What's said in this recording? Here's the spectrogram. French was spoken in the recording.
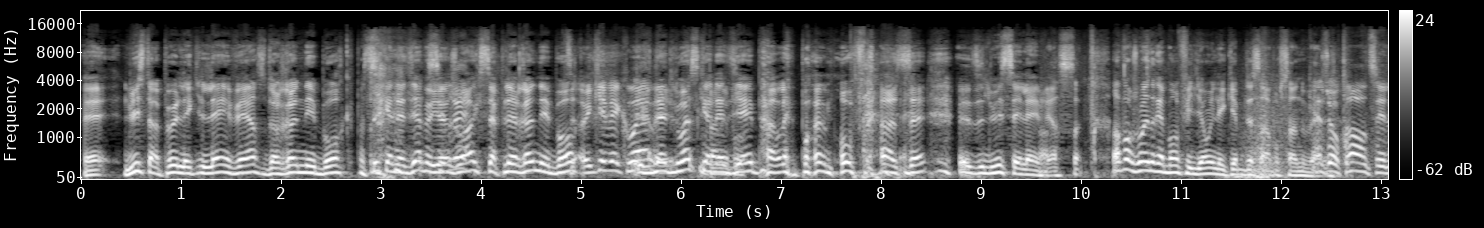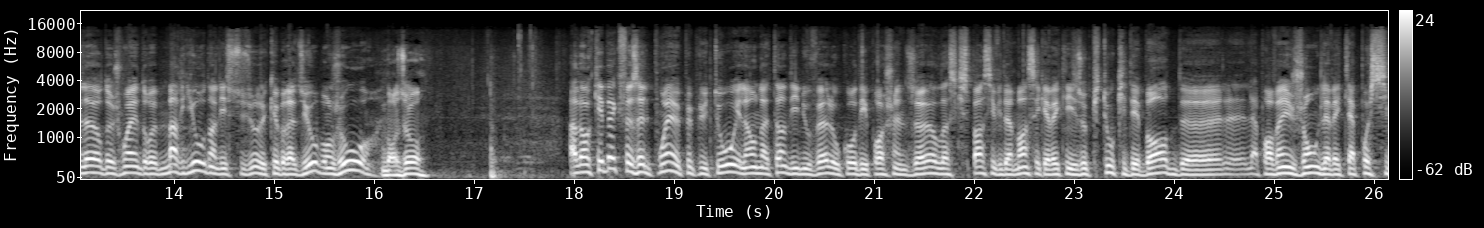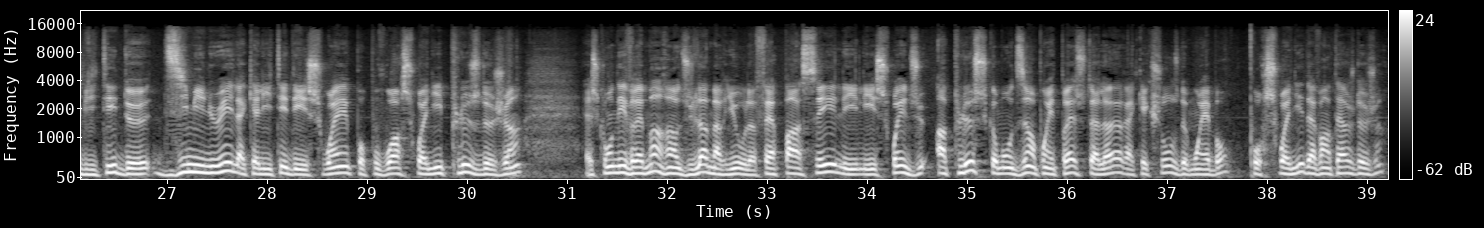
euh, lui, c'est un peu l'inverse de René Bourque. Parce que le Canadien avait eu un vrai. joueur qui s'appelait René Bourque. un Québécois. Il venait mais de l'Ouest canadien, il parlait pas un mot français. Il dit, lui, c'est l'inverse. On va rejoindre Raymond Filion et l'équipe de 100% Nouvelles. 15h30, c'est l'heure de joindre Mario dans les studios de Cube Radio. Bonjour. Bonjour. Alors, Québec faisait le point un peu plus tôt et là, on attend des nouvelles au cours des prochaines heures. Là, ce qui se passe, évidemment, c'est qu'avec les hôpitaux qui débordent, euh, la province jongle avec la possibilité de diminuer la qualité des soins pour pouvoir soigner plus de gens. Est-ce qu'on est vraiment rendu là, Mario, là, faire passer les, les soins du A+, comme on disait en point de presse tout à l'heure, à quelque chose de moins bon pour soigner davantage de gens?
